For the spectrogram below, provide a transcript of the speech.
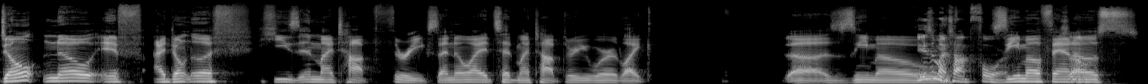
don't know if I don't know if he's in my top three because I know I had said my top three were like uh Zemo. He's in my top four. Zemo, Thanos,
